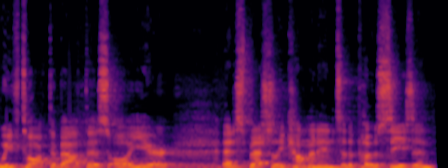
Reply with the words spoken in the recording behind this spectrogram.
we've talked about this all year, and especially coming into the postseason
